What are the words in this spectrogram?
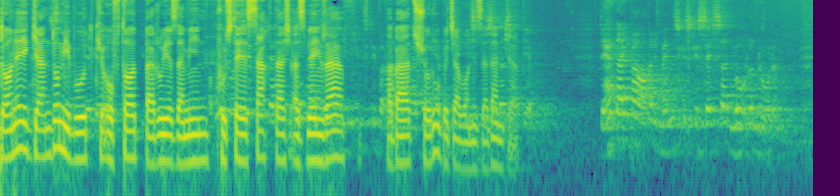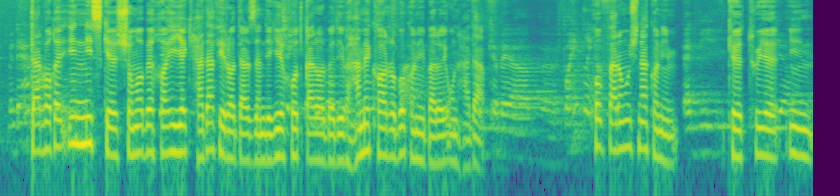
دانه گندمی بود که افتاد بر روی زمین پوسته سختش از بین رفت و بعد شروع به جوانی زدن کرد. در واقع این نیست که شما بخواهی یک هدفی را در زندگی خود قرار بدی و همه کار را بکنی برای اون هدف. خب فراموش نکنیم که توی این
